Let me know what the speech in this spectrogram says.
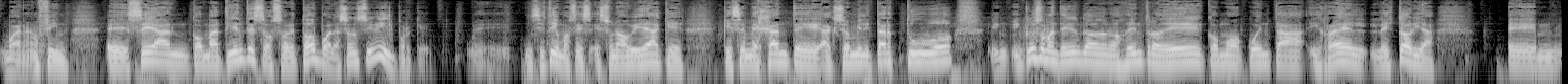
bueno, en fin, eh, sean combatientes o sobre todo población civil, porque eh, insistimos, es, es, una obviedad que, que, semejante acción militar tuvo, incluso manteniéndonos dentro de cómo cuenta Israel la historia. Eh,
